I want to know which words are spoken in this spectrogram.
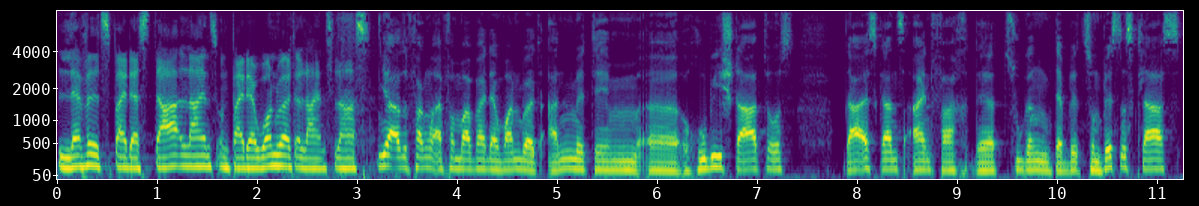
Levels bei der Star Alliance und bei der One World Alliance, Lars? Ja, also fangen wir einfach mal bei der One World an mit dem äh, Ruby-Status. Da ist ganz einfach der Zugang der, zum Business Class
